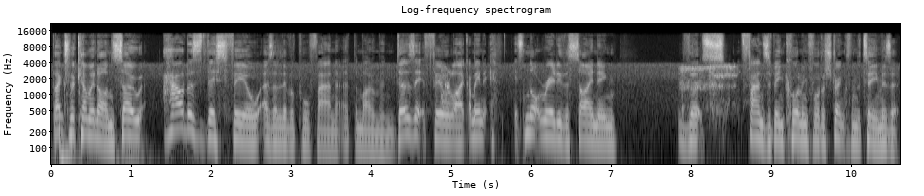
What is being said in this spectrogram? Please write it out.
Thanks for coming on. So, how does this feel as a Liverpool fan at the moment? Does it feel like, I mean, it's not really the signing that fans have been calling for to strengthen the team, is it?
